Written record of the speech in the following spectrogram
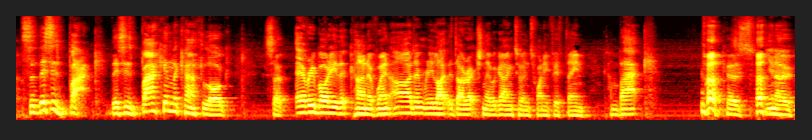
But, so this is back. This is back in the catalogue. So everybody that kind of went, oh, I don't really like the direction they were going to in 2015, come back because you know.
